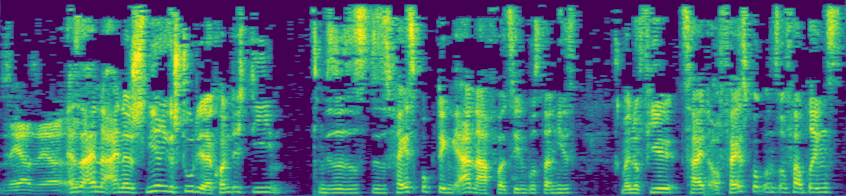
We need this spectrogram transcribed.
sehr, sehr. Es ist eine, eine schwierige Studie. Da konnte ich die, dieses, dieses Facebook-Ding eher nachvollziehen, wo es dann hieß, wenn du viel Zeit auf Facebook und so verbringst,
